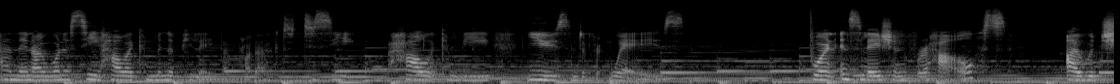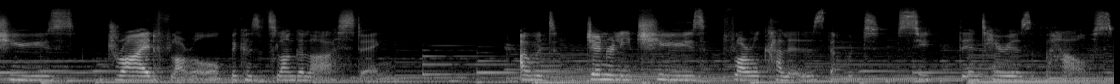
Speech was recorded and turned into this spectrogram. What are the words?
And then I want to see how I can manipulate that product to see how it can be used in different ways. For an installation for a house, I would choose dried floral because it's longer lasting. I would generally choose floral colours that would suit the interiors of the house.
